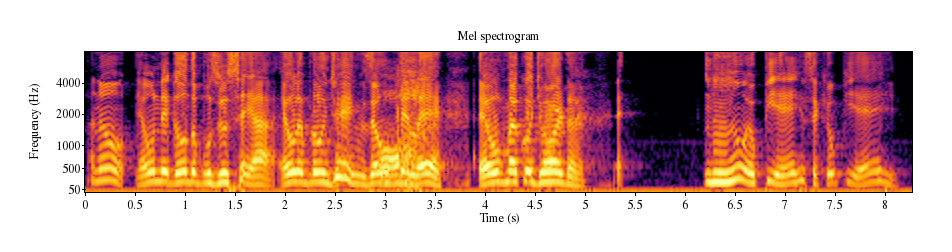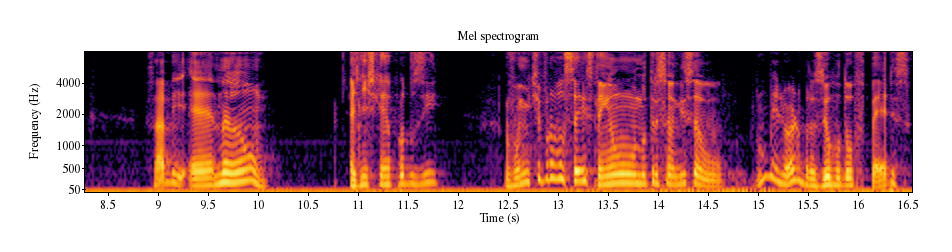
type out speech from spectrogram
Ah não, é o negão da Buzil C.A., é o LeBron James, é o Oh. Pelé, é o Michael Jordan. É- Não, é o Pierre, esse aqui é o Pierre. Sabe? É, não. A gente quer reproduzir. Não vou mentir pra vocês, tem um nutricionista, o, o melhor do Brasil, Rodolfo Pérez.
